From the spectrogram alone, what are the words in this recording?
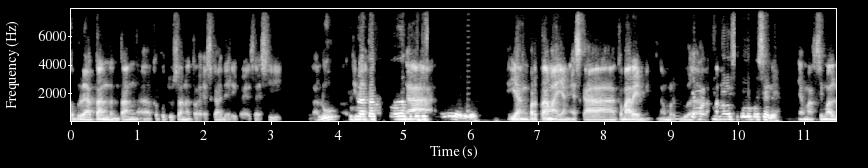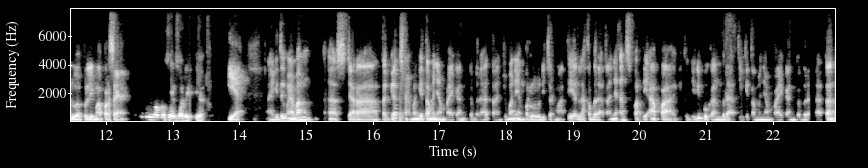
keberatan tentang uh, keputusan atau SK dari PSSI. Lalu keberatan tidak, keputusan nah, yang pertama yang SK kemarin nomor dua. Yang maksimal 10 persen ya? Yang maksimal 25 persen. 25 persen, sorry. Ya. Iya, nah itu memang uh, secara tegas memang kita menyampaikan keberatan. Cuman yang perlu dicermati adalah keberatannya kan seperti apa gitu. Jadi bukan berarti kita menyampaikan keberatan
